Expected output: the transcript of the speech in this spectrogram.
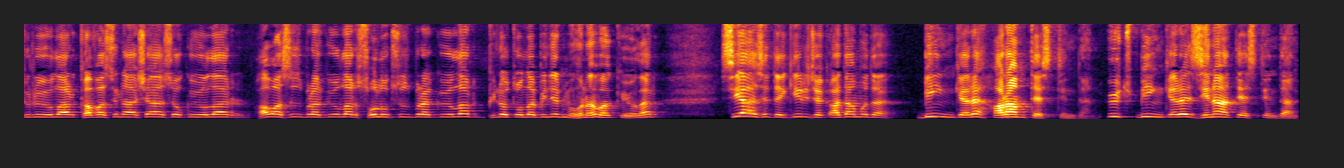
duruyorlar, kafasını aşağı sokuyorlar, havasız bırakıyorlar, soluksuz bırakıyorlar, pilot olabilir mi ona bakıyorlar. Siyasete girecek adamı da bin kere haram testinden, üç bin kere zina testinden,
